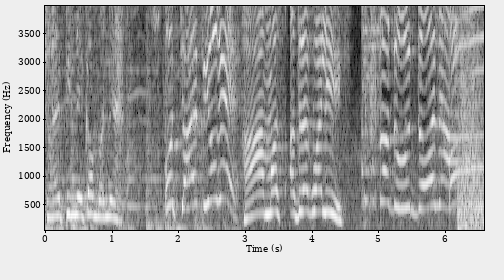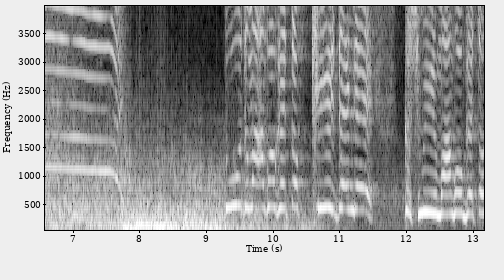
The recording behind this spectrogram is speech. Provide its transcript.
चाय पीने का मन है। और चाय पियोगे? हाँ मस्त अदरक वाली। तो दूध दो ना। दूध मांगोगे तो खीर देंगे। कश्मीर मांगोगे तो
